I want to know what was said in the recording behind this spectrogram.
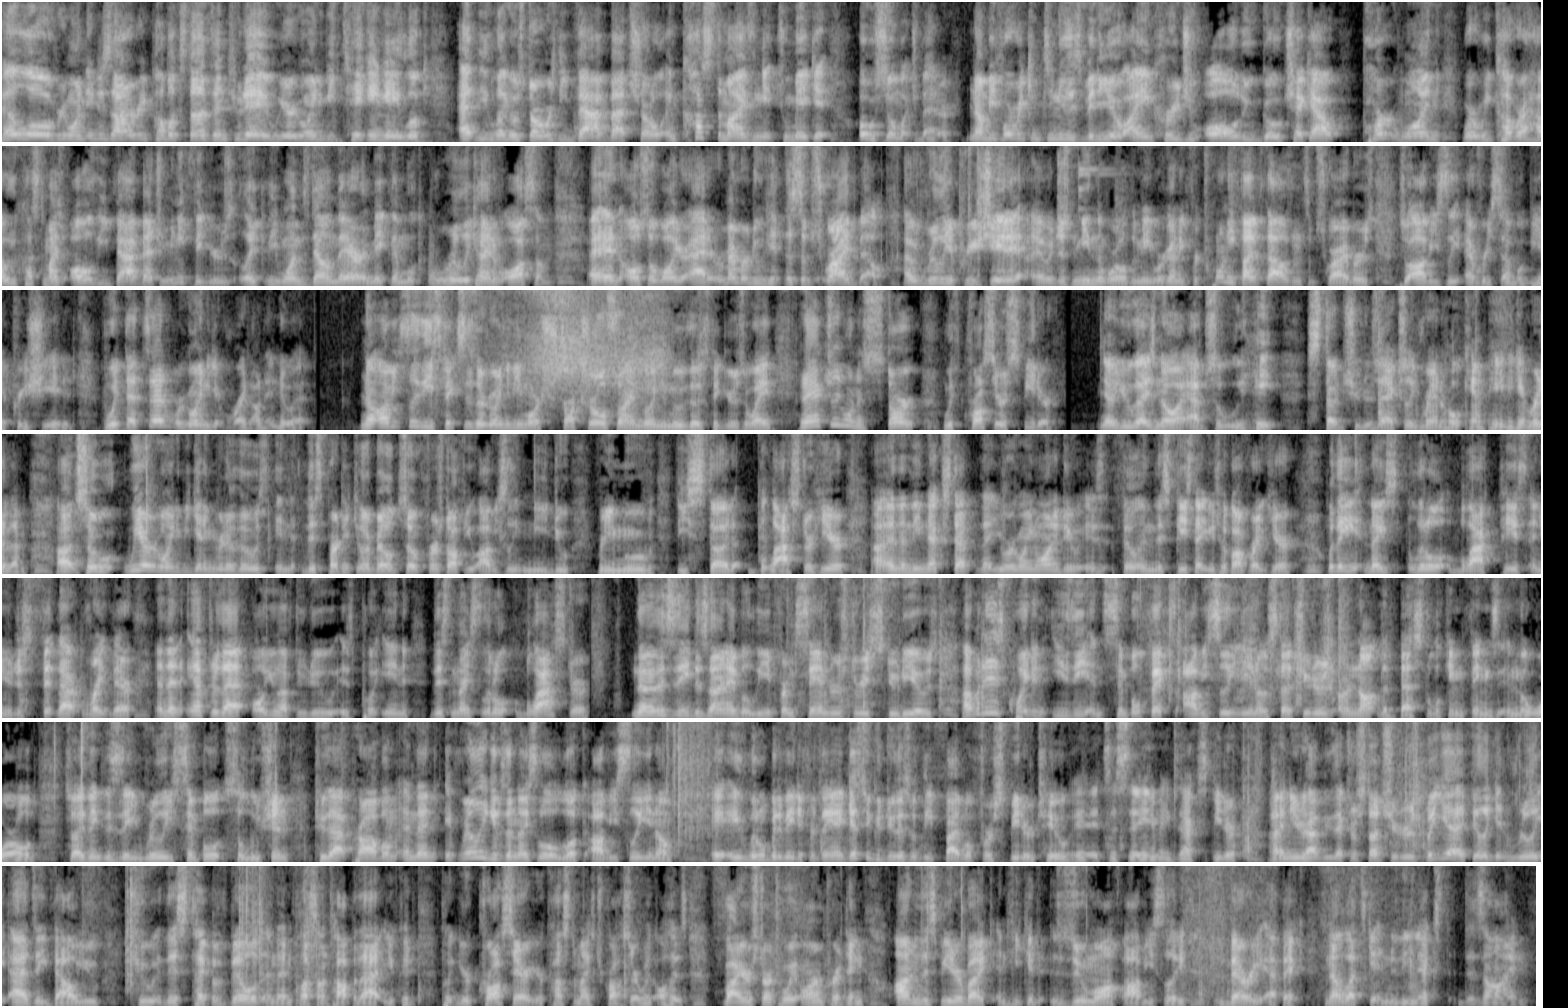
Hello everyone, it is Republic Studs and today we are going to be taking a look at the LEGO Star Wars The Bad Batch Shuttle and customizing it to make it oh so much better. Now before we continue this video, I encourage you all to go check out part one where we cover how to customize all the Bad Batch minifigures like the ones down there and make them look really kind of awesome. And also while you're at it, remember to hit the subscribe bell. I would really appreciate it. It would just mean the world to me. We're gunning for 25,000 subscribers, so obviously every sub would be appreciated. But with that said, we're going to get right on into it. Now, obviously, these fixes are going to be more structural, so I am going to move those figures away. And I actually want to start with Crosshair Speeder. Now, you guys know I absolutely hate stud shooters. I actually ran a whole campaign to get rid of them. Uh, so we are going to be getting rid of those in this particular build. So first off, you obviously need to remove the stud blaster here. Uh, and then the next step that you are going to want to do is fill in this piece that you took off right here with a nice little black piece and you just fit that right there. And then after that, all you have to do is put in this nice little blaster now, this is a design, I believe, from Sanders 3 Studios, uh, but it is quite an easy and simple fix. Obviously, you know, stud shooters are not the best looking things in the world, so I think this is a really simple solution to that problem, and then it really gives a nice little look. Obviously, you know, a, a, little bit of a different thing. I guess you could do this with the 501st Speeder too. It's the same exact speeder. And you have these extra stud shooters. But yeah, I feel like it really adds a value to this type of build, and then plus on top of that, you could put your crosshair, your customized crosshair with all his Firestar toy arm printing on the speeder bike, and he could zoom off, obviously. Very epic. Now let's get into the next design.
